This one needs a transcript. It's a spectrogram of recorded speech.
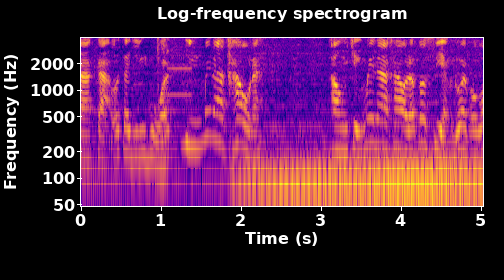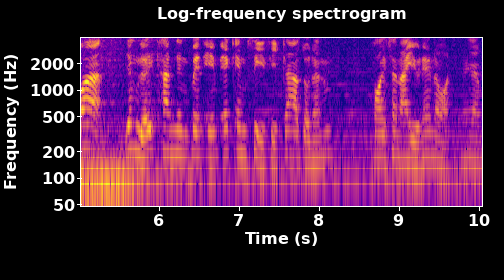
มากะว่าจะยิงหัวยิงไม่น่าเข้านะ เอาจริงไม่น่าเข้าแล้วก็เสี่ยงด้วยเพราะว่ายังเหลืออีกคันหนึ่งเป็น MX M449 ตัวนั้นคอยสนายอยู่แน่นอนนะครับ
